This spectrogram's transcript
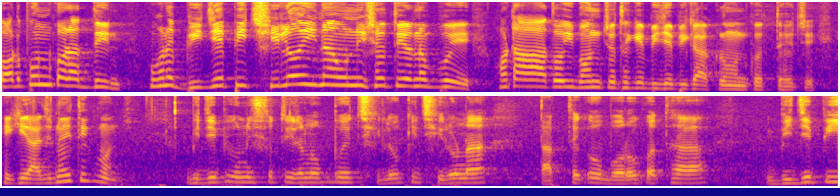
তর্পণ করার দিন। ওখানে বিজেপি ছিলই না উনিশশো তিরানব্বই হঠাৎ ওই মঞ্চ থেকে বিজেপিকে আক্রমণ করতে হয়েছে। এ কি রাজনৈতিক মঞ্চ? বিজেপি উনিশশো তিরানব্বই ছিল কি ছিল না, তার থেকেও বড় কথা, বিজেপি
